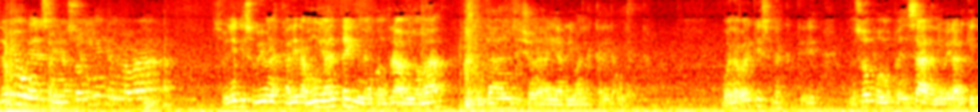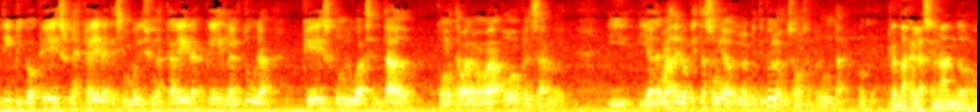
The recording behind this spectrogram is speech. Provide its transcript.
Lo mismo que en el sueño, soñé que mi mamá, soñé que subía una escalera muy alta y me la encontraba mi mamá sentada en un sillón ahí arriba en la escalera muy alta. Bueno, a ver qué es una que nosotros podemos pensar a nivel arquetípico que es una escalera, que simboliza una escalera, que es la altura, que es un lugar sentado, como estaba la mamá, podemos pensarlo. Y, y, además de lo que está soñado, el arquetipo lo empezamos a preguntar. Okay. Vas relacionando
